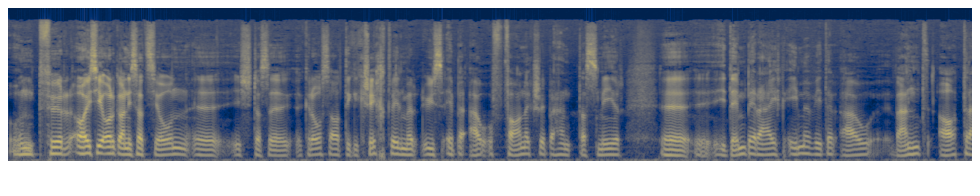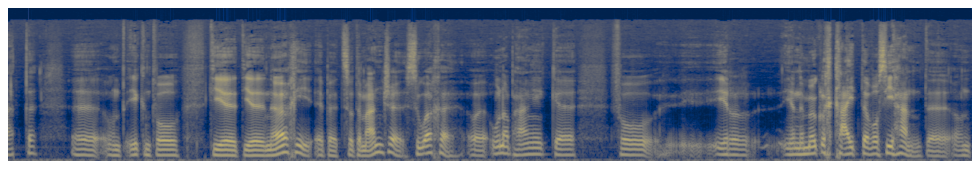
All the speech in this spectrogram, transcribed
Und für unsere Organisation äh, ist das eine großartige Geschichte, weil wir uns eben auch auf die Fahne geschrieben haben, dass wir äh, in diesem Bereich immer wieder auch wollen, antreten äh, und irgendwo die, die Nähe eben zu den Menschen suchen, äh, unabhängig äh, von ihrer, ihren Möglichkeiten, die sie haben. Äh, und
